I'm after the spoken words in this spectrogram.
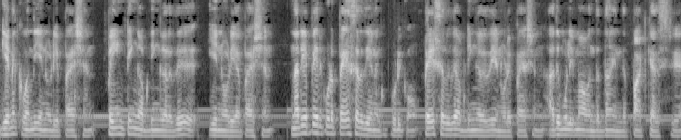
எனக்கு வந்து என்னுடைய பேஷன் பெயிண்டிங் அப்படிங்கிறது என்னுடைய பேஷன் நிறைய பேர் கூட பேசுகிறது எனக்கு பிடிக்கும். பேசுகிறது அப்படிங்கிறது என்னோடய பேஷன் அது மூலிமா வந்தது தான் இந்த பாட்காஸ்ட்டு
